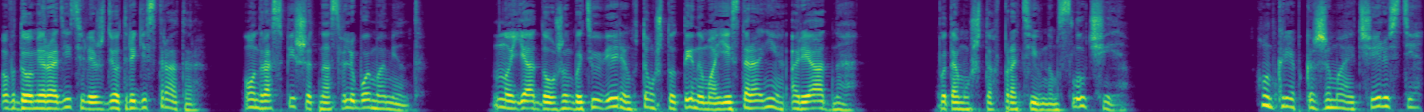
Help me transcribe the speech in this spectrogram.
В доме родителей ждет регистратор. Он распишет нас в любой момент. Но я должен быть уверен в том, что ты на моей стороне, Ариадна. Потому что в противном случае... Он крепко сжимает челюсти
